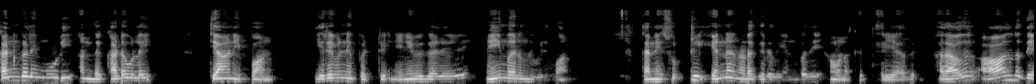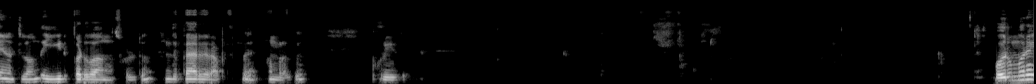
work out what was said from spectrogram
கண்களை மூடி அந்த கடவுளை தியானிப்பான். இறைவனை பற்றி நினைவுகளிலே மெய்மறந்து விடுவான். தன்னை சுற்றி என்ன நடக்கிறது என்பதே அவனுக்கு தெரியாது. அதாவது ஆழ்ந்த தியானத்துல வந்து ஈடுபடுவாங்கன்னு சொல்லிட்டு இந்த பேராகிராஃப்ல இருந்து நம்மளுக்கு புரியுது. ஒருமுறை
